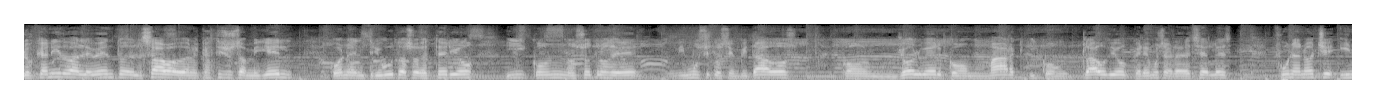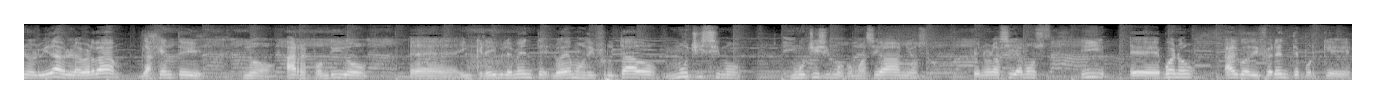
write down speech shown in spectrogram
los que han ido al evento del sábado en el Castillo San Miguel con el tributo a Soda Stereo y con nosotros de mis músicos invitados, con Jolver, con Mark y con Claudio. Queremos agradecerles. Fue una noche inolvidable, la verdad. La gente no ha respondido eh, increíblemente. Lo hemos disfrutado muchísimo, muchísimo, como hacía años que no lo hacíamos. Y eh, bueno, algo diferente porque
